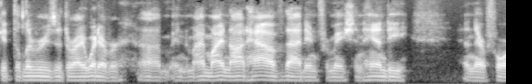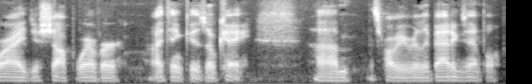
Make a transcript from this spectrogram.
get deliveries at the right whatever. Um, and I might not have that information handy, and therefore I just shop wherever I think is okay. Um, that's probably a really bad example.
